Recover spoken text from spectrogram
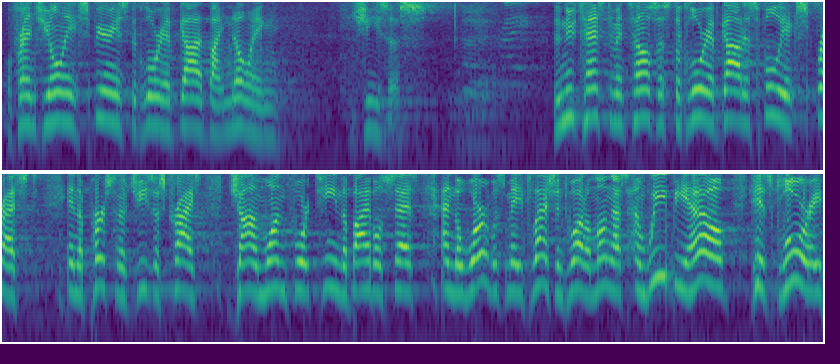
Well, friends, you only experience the glory of God by knowing Jesus. The New Testament tells us the glory of God is fully expressed in the person of Jesus Christ. John 1:14 the Bible says, "And the word was made flesh and dwelt among us, and we beheld his glory,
